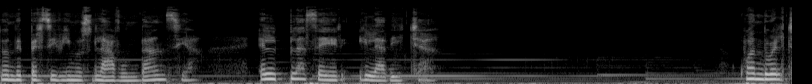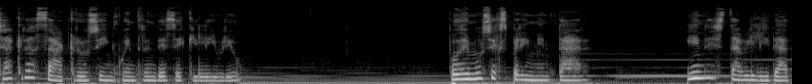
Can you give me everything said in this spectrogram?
donde percibimos la abundancia, el placer y la dicha. Cuando el chakra sacro se encuentra en desequilibrio, podemos experimentar inestabilidad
